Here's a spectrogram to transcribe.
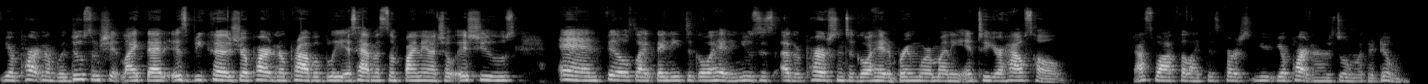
your partner would do some shit like that is because your partner probably is having some financial issues and feels like they need to go ahead and use this other person to go ahead and bring more money into your household. That's why I feel like this person, your partner is doing what they're doing.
